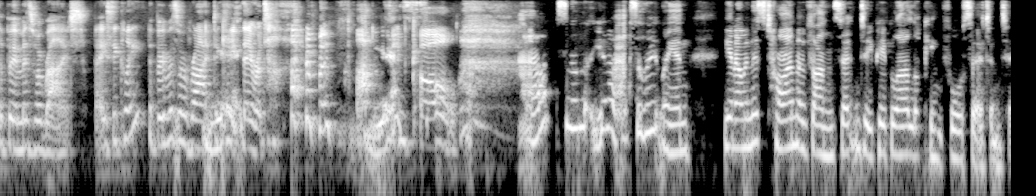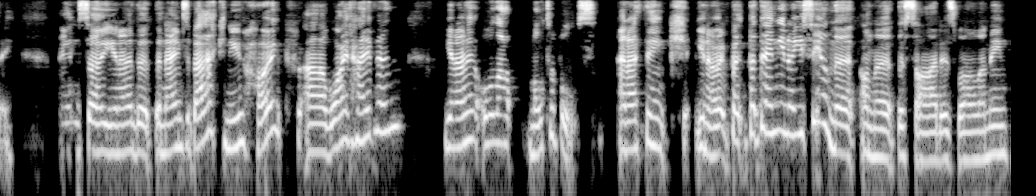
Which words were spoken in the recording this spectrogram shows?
the boomers were right. Basically, the boomers were right to Yes. keep their retirement funds in Yes. coal. Absolutely, you know, absolutely. And, you know, in this time of uncertainty, people are looking for certainty. And so, you know, the, the names are back, New Hope, uh, Whitehaven, you know, all up multiples. And I think, you know, but, but then, you know, you see on the, on the, the side as well. I mean,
